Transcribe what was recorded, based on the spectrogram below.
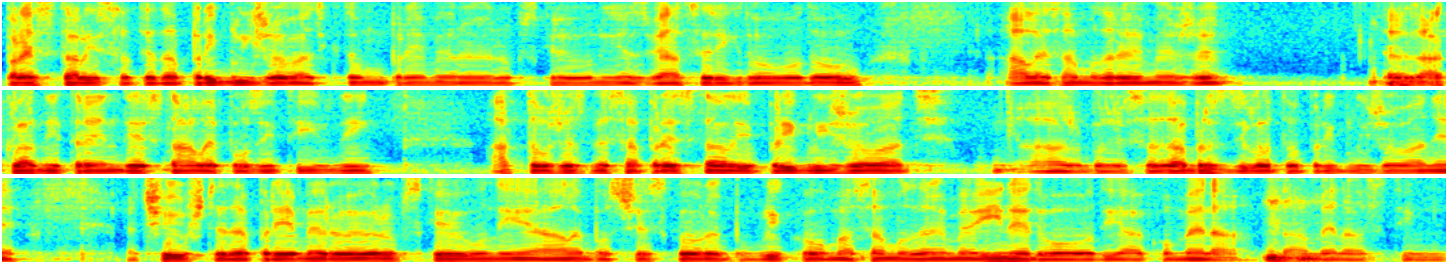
prestali sa teda približovať k tomu priemeru Európskej únie z viacerých dôvodov, ale samozrejme, že ten základný trend je stále pozitívny a to, že sme sa prestali približovať, alebo že sa zabrzdilo to približovanie, či už teda priemeru Európskej únie alebo s Českou republikou, má samozrejme iné dôvody ako mena. Tá mhm. mena s tým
